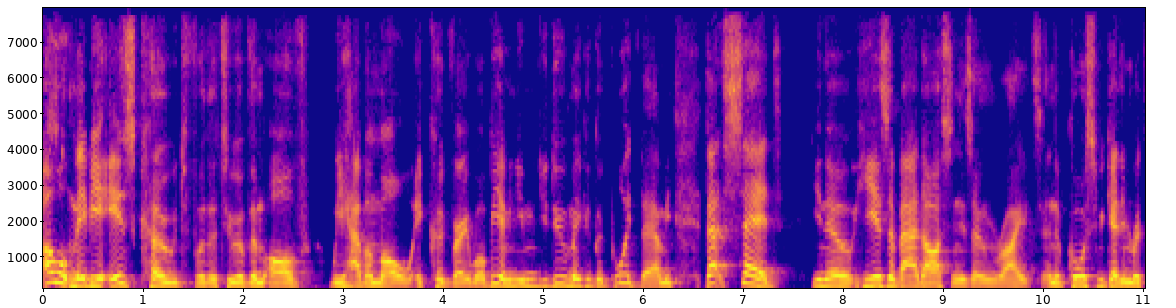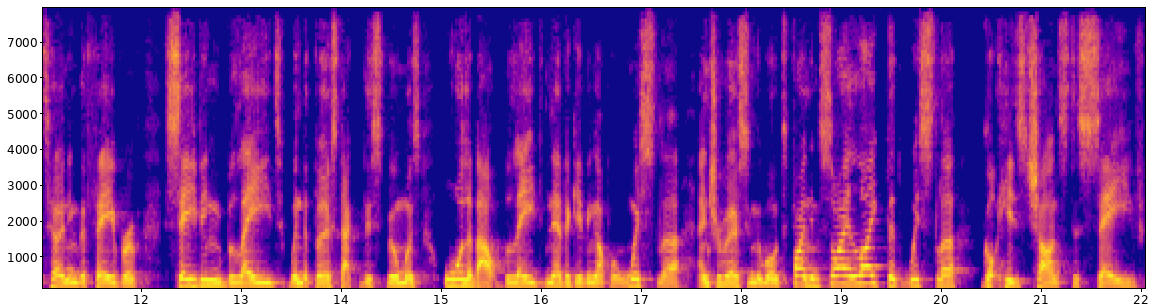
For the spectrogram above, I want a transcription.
Oh, maybe it is code for the two of them of we have a mole. It could very well be. I mean, you, you do make a good point there. I mean, that said, you know, he is a badass in his own right. And of course, we get him returning the favor of saving Blade when the first act of this film was all about Blade never giving up on Whistler and traversing the world to find him. So I like that Whistler got his chance to save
